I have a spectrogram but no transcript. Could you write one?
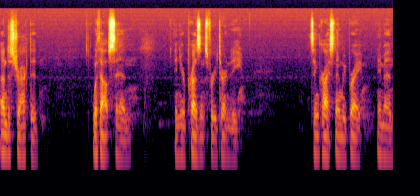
undistracted, without sin, in your presence for eternity. It's in Christ's name we pray. Amen.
